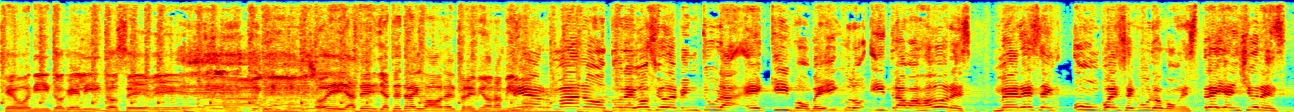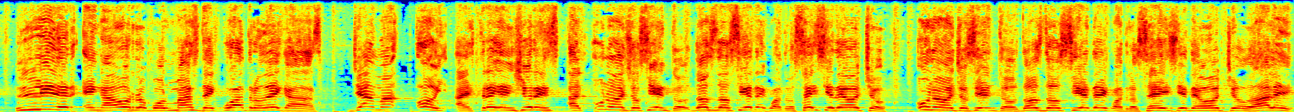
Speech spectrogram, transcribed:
Qué bonito, qué lindo se ve. Oye, ya te, ya te traigo ahora el premio, ahora Mi mismo. hermano, tu negocio de pintura, equipo, vehículos y trabajadores merecen un buen seguro con Estrella Insurance, líder en ahorro por más de cuatro décadas. Llama hoy a Estrella Insurance al 1-800-227-4678. 1-800-227-4678. Dale.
